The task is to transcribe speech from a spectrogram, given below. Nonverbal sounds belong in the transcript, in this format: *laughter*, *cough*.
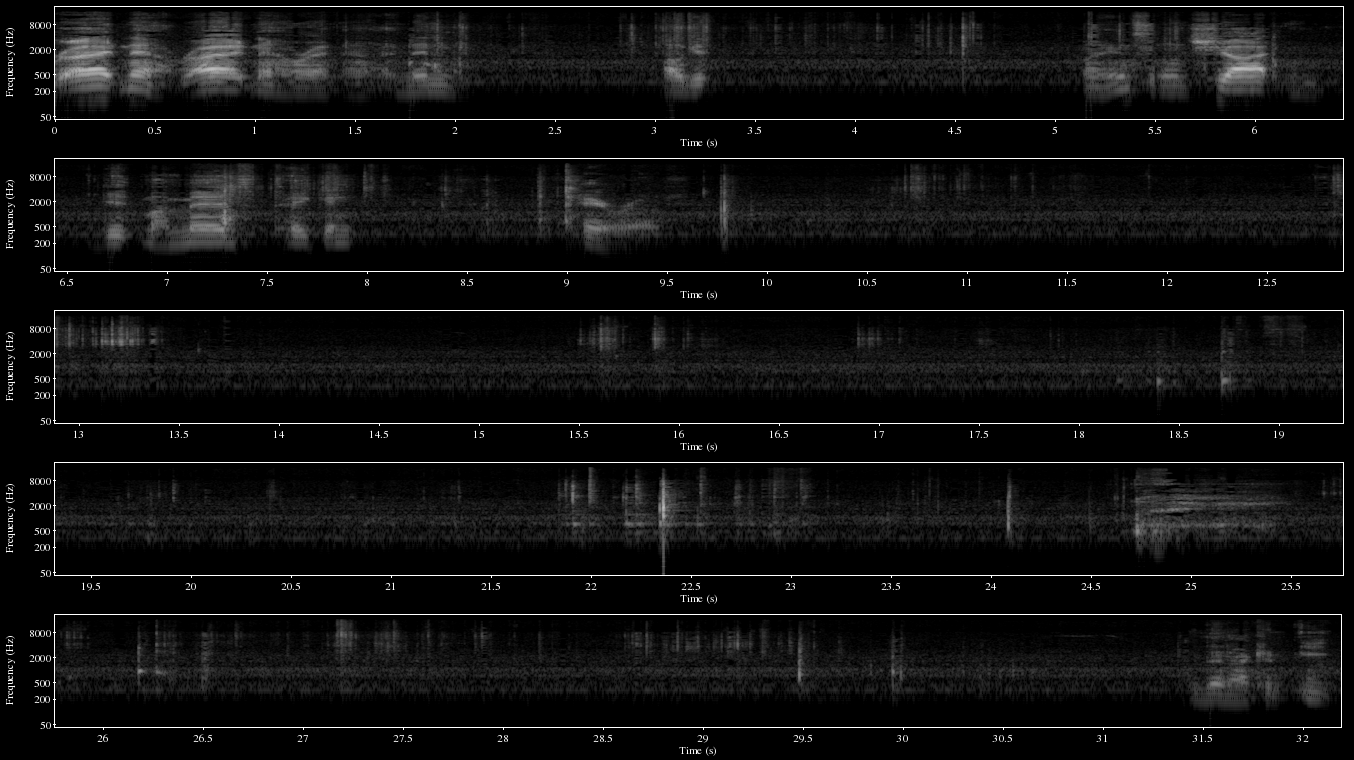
right now, right now, right now, and then I'll get my insulin shot and get my meds taken care of. Then I can eat.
